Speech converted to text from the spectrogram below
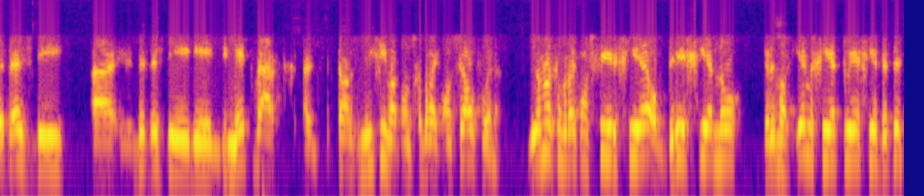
Dit is die uh dit is die die die netwerk uh, transmissie wat ons gebruik ons selfone. Die oomblik gebruik ons 4G of 3G nog. Dit was 1G, 2G. Dit is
